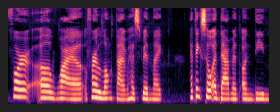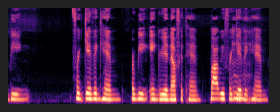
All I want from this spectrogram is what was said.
for a while, for a long time has been like, I think so adamant on Dean being forgiving him or being angry enough at him. Bobby forgiving mm-hmm. him.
